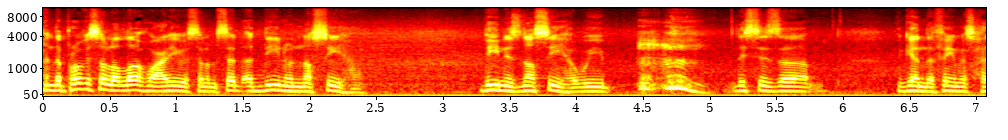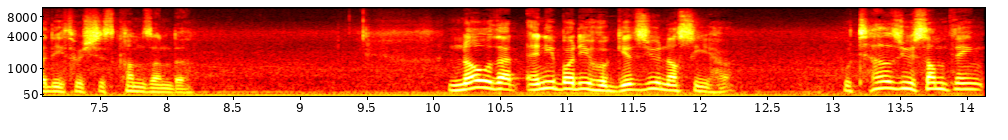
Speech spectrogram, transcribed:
And the Prophet sallallahu alaihi wasallam said, "Ad-dinu nasiha." Deen is nasiha. We this is uh, again the famous hadith which this comes under. Know that anybody who gives you nasiha, who tells you something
